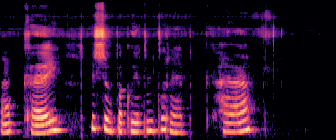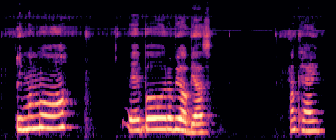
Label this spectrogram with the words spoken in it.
Okej. Jeszcze wypakuję tą torebkę. I mamo, y, bo robię obiad. Okej.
